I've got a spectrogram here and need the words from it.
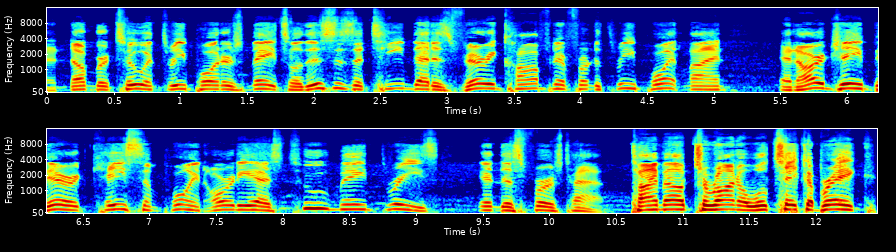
And number two and three pointers made. So this is a team that is very confident from the three point line. And RJ Barrett, case in point, already has two made threes in this first half. Timeout, Toronto. We'll take a break.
